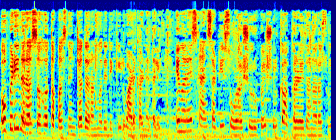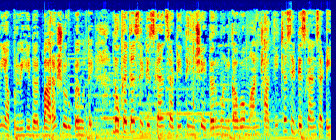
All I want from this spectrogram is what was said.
ओपीडी दरासह तपासण्यांच्या दरांमध्ये देखील वाढ करण्यात आली. एमआरआय स्कॅनसाठी सोळाशे रुपये शुल्क आकारले जाणार असून यापूर्वी हे दर बाराशे रुपये होते. डोक्याच्या सिटी स्कॅनसाठी तीनशे तर मनका व मान छातीच्या सिटी स्कॅनसाठी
